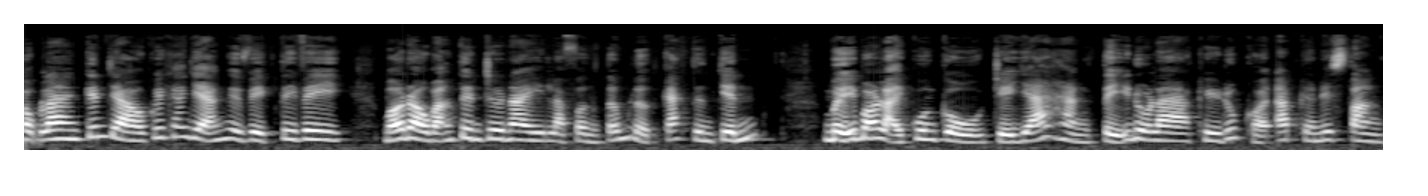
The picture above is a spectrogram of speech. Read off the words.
Ngọc Lan kính chào quý khán giả Người Việt TV. Mở đầu bản tin trưa nay là phần tóm lược các tin chính. Mỹ bỏ lại quân cụ trị giá hàng tỷ đô la khi rút khỏi Afghanistan.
